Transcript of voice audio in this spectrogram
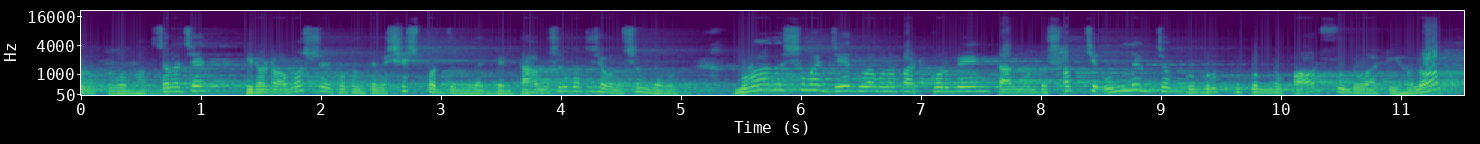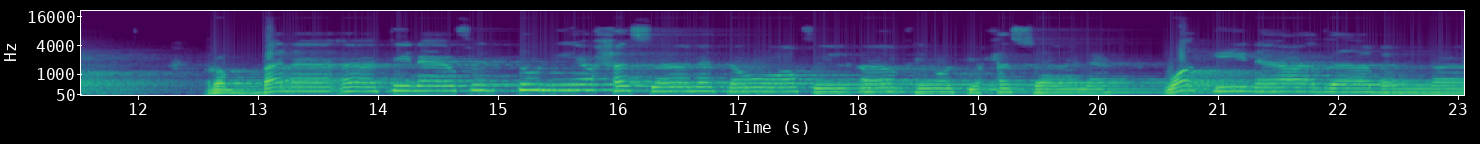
গুরুত্বপূর্ণ হতে চলেছে ভিডিওটা অবশ্যই প্রথম থেকে শেষ পর্যন্ত দেখবেন তাহলে শুরু করতে সকলে শুনতে হবে মোনাজাতের সময় যে দোয়াগুলো পাঠ করবেন তার মধ্যে সবচেয়ে উল্লেখযোগ্য গুরুত্বপূর্ণ পাওয়ারফুল দোয়াটি হলো ربنا آتنا في الدنيا حسنة وفي الآخرة حسنة وقنا عذاب النار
